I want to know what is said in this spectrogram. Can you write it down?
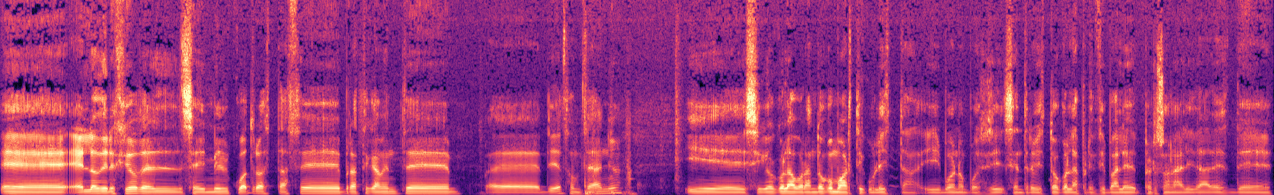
él lo dirigió del 6004 hasta hace prácticamente 10, 11 años y siguió colaborando como articulista. Y bueno, pues sí, se entrevistó con las principales personalidades de,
